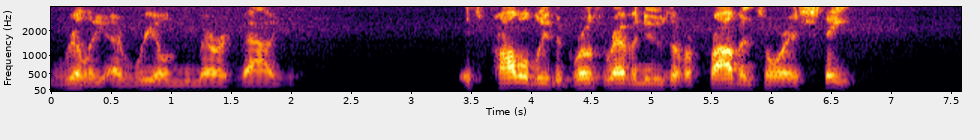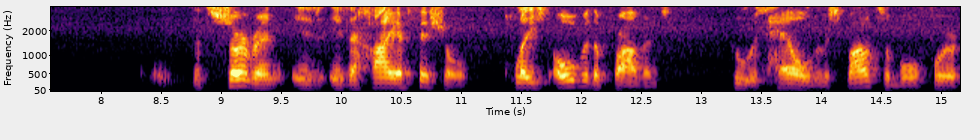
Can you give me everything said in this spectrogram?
really a real numeric value. It's probably the gross revenues of a province or a state. The servant is, is a high official placed over the province who was held responsible for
